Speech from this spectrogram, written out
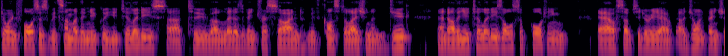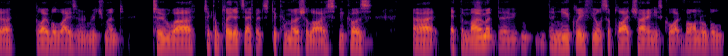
joined forces with some of the nuclear utilities uh, to uh, letters of interest signed with Constellation and Duke and other utilities, all supporting our subsidiary, our, our joint venture, Global Laser Enrichment, to uh, to complete its efforts to commercialize because uh, at the moment the the nuclear fuel supply chain is quite vulnerable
